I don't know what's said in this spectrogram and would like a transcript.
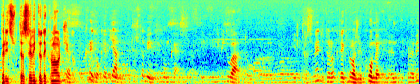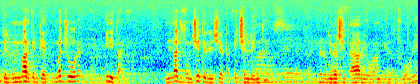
per il trasferimento tecnologico. Credo che abbiamo giustamente con Cassa individuato il trasferimento tecnologico come probabilmente il market gap maggiore in Italia. In Italia ci sono centri di ricerca eccellenti livello universitario o anche al di fuori,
